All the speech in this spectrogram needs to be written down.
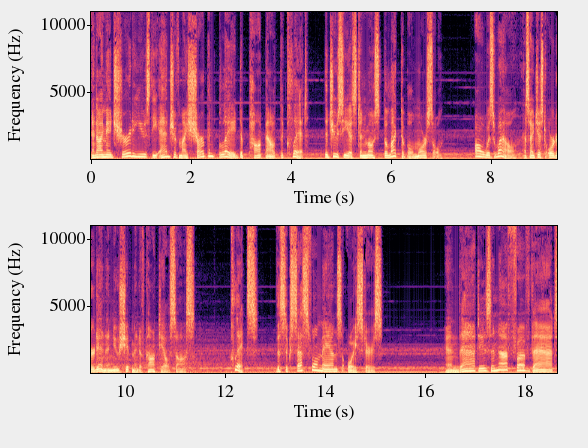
And I made sure to use the edge of my sharpened blade to pop out the clit, the juiciest and most delectable morsel. All was well, as I just ordered in a new shipment of cocktail sauce. Clits, the successful man's oysters. And that is enough of that,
